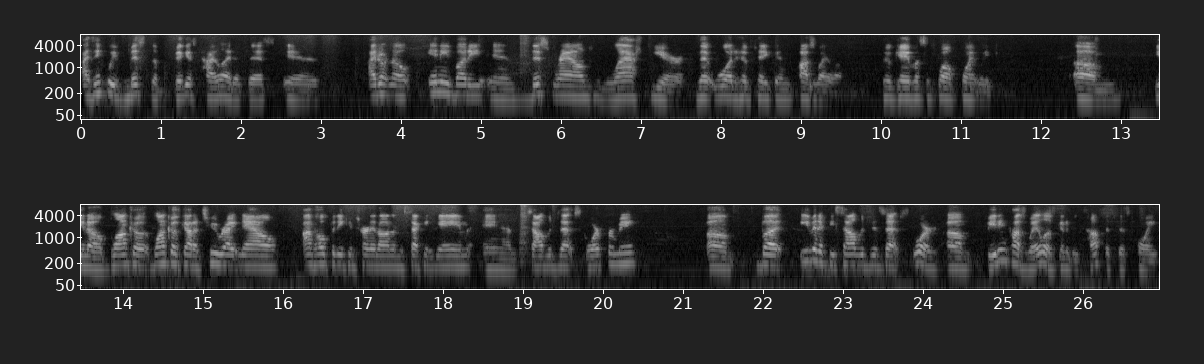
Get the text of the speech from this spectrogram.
I think we've missed the biggest highlight of this is I don't know anybody in this round last year that would have taken Pozuelo, who gave us a 12 point week. Um, you know, Blanco Blanco's got a two right now. I'm hoping he can turn it on in the second game and salvage that score for me. Um, but even if he salvages that score, um, beating Pozuelo is going to be tough at this point.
